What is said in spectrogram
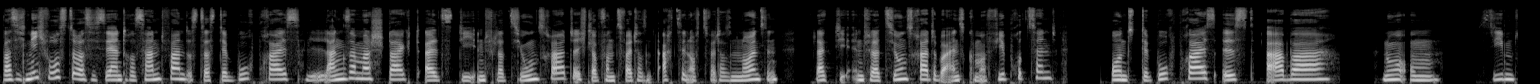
Was ich nicht wusste, was ich sehr interessant fand, ist, dass der Buchpreis langsamer steigt als die Inflationsrate. Ich glaube, von 2018 auf 2019 lag die Inflationsrate bei 1,4 Prozent und der Buchpreis ist aber nur um 7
